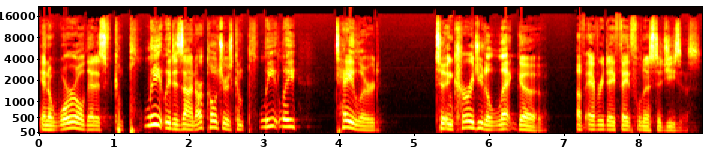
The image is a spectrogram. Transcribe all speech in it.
in a world that is completely designed, our culture is completely tailored to encourage you to let go of everyday faithfulness to Jesus.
